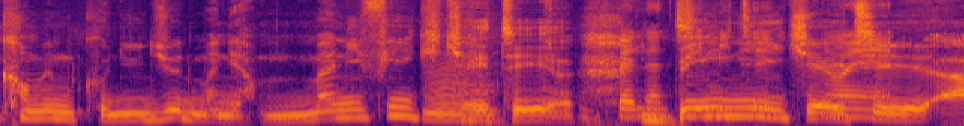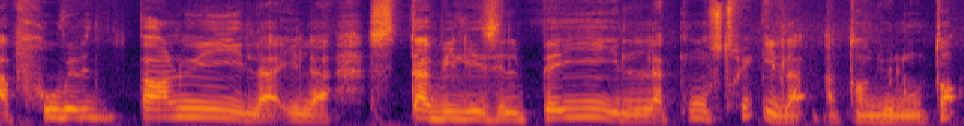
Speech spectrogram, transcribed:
quand même connu Dieu de manière magnifique, qui a été euh, béni, qui a Ouais. été approuvé par lui. Il a, il a stabilisé le pays, il l'a construit. Il a attendu longtemps,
